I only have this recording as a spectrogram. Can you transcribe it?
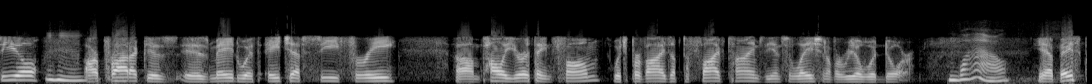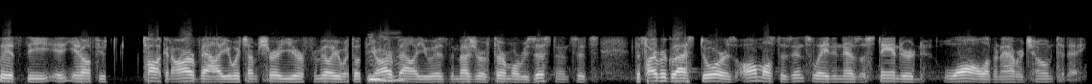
seal. Mhm. Our product is is made with HFC free um, polyurethane foam, which provides up to five times the insulation of a real wood door. Wow. Yeah, basically it's the you know if you're talking R value, which I'm sure you're familiar with what the R Mhm. value is, the measure of thermal resistance. It's the fiberglass door is almost as insulating as a standard wall of an average home today.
